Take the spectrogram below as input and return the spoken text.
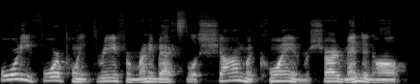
44.3 from running backs LeSean McCoy and Rashard Mendenhall,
